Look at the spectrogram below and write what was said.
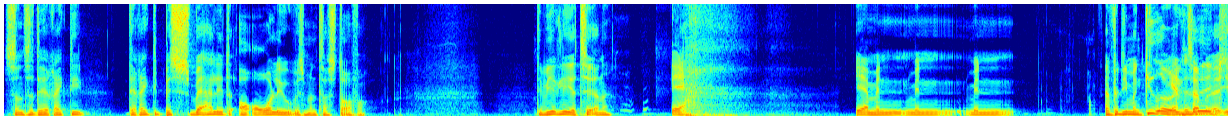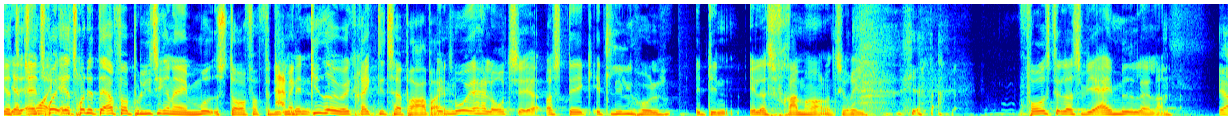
sådan så det er rigtig, det er rigtig besværligt at overleve, hvis man tager stoffer. Det er virkelig irriterende. Ja. Ja, men, men, men Fordi man gider jo Jeg ikke tage... ikke. Jeg, jeg, Jeg jeg, tror, tror, jeg- jeg tror, det er derfor, at politikerne er imod stoffer. Fordi Ja, man men- gider jo ikke rigtig tage på arbejde. Men må jeg have lov til at stikke et lille hul i din ellers fremragende teori? Ja. Forestil os, at vi er i middelalderen. Ja.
